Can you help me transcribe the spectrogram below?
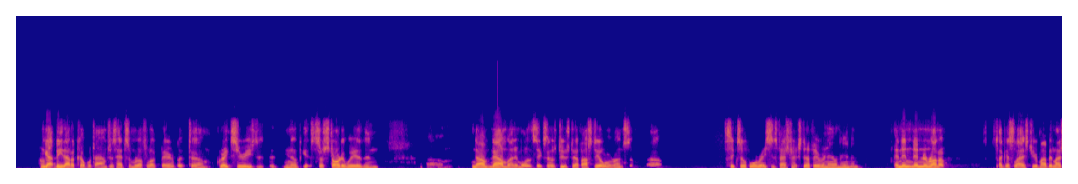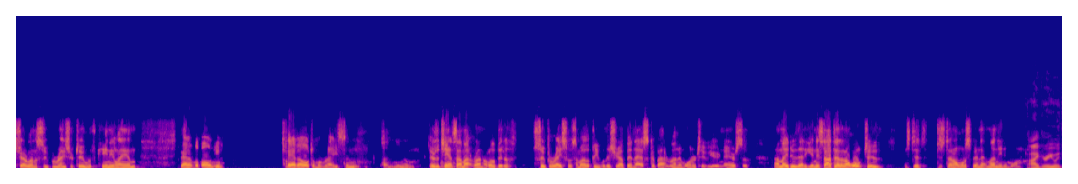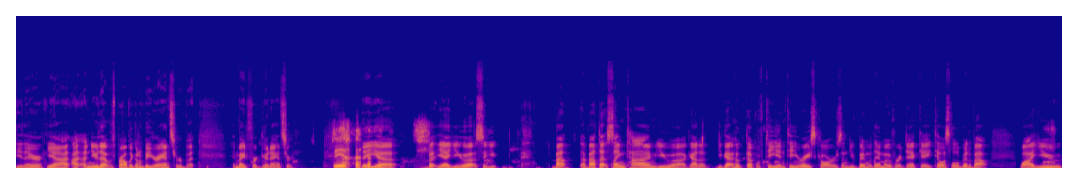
And got beat out a couple times. Just had some rough luck there, but um, great series, to, you know, to get started with. And um, now, now I'm running more than 602 stuff. I still will run some um, 604 races, fast track stuff every now and then, and and then and then run up. I guess last year might have been last year. I run a super race or two with Kenny Lamb down at Lavonia. An ultimate race, and, and you know, there's a chance I might run a little bit of super race with some other people this year. I've been asked about running one or two here and there, so I may do that again. It's not that I don't want to. It's just, just I don't want to spend that money anymore. I agree with you there. Yeah, I, I knew that was probably going to be your answer, but it made for a good answer. Yeah. the uh, but yeah, you uh, so you about about that same time you uh, got a you got hooked up with TNT race cars and you've been with them over a decade. Tell us a little bit about why you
